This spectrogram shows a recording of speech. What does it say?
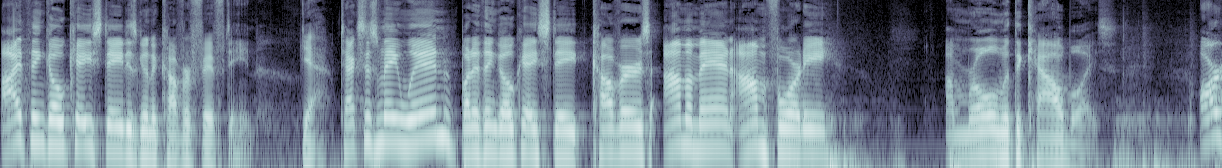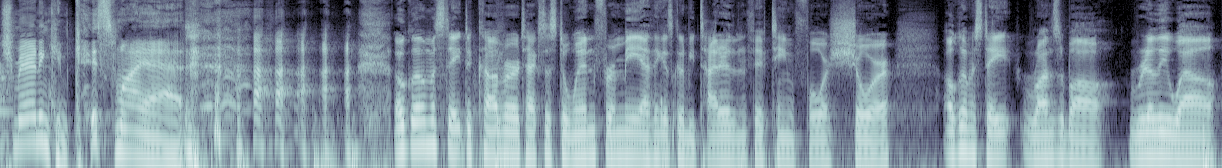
I think OK State is going to cover 15. Yeah. Texas may win, but I think OK State covers. I'm a man. I'm 40. I'm rolling with the Cowboys. Arch Manning can kiss my ass. Oklahoma State to cover, Texas to win for me. I think it's going to be tighter than 15 for sure. Oklahoma State runs the ball really well.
